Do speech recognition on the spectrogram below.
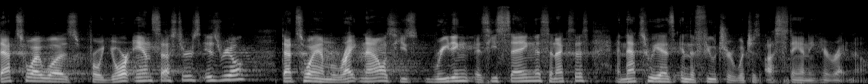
That's who I was for your ancestors, Israel. That's who I am right now as he's reading, as he's saying this in Exodus. And that's who he has in the future, which is us standing here right now.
